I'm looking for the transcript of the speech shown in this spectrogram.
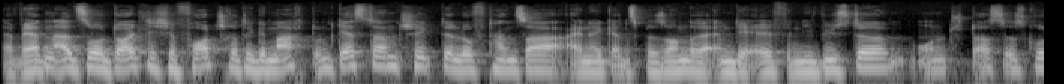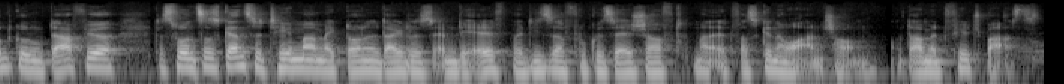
Da werden also deutliche Fortschritte gemacht und gestern schickte Lufthansa eine ganz besondere MD-11 in die Wüste und das ist Grund genug dafür, dass wir uns das ganze Thema McDonnell Douglas MD-11 bei dieser Fluggesellschaft mal etwas genauer anschauen. Und damit viel Spaß.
